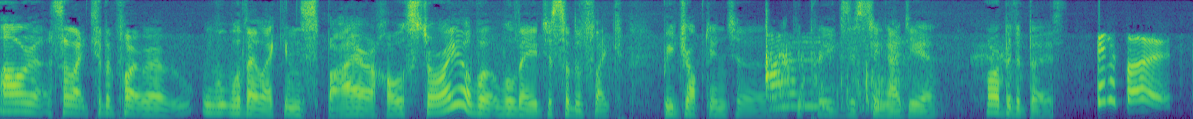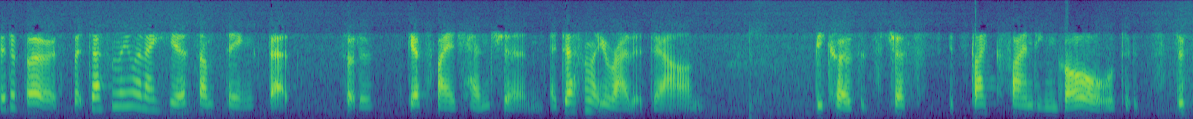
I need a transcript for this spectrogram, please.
Oh, so like to the point where will they like inspire a whole story, or will, will they just sort of like be dropped into like a Um, pre-existing idea, or a bit of both? Bit of both, bit of both. But definitely when I hear something that sort of gets my attention, I definitely write it down because it's just, it's like finding gold. It's just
